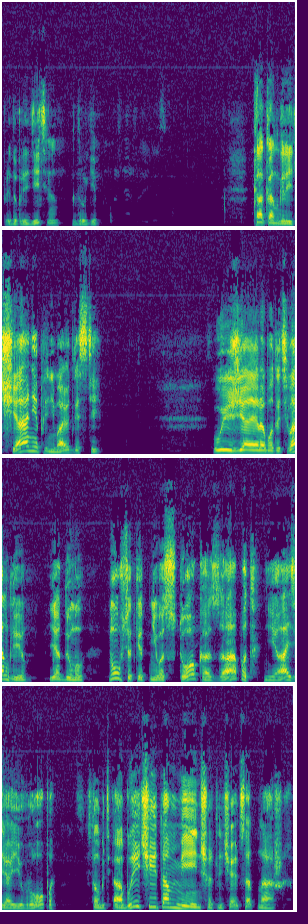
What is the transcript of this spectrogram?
предупредителен к другим. Как англичане принимают гостей. Уезжая работать в Англию, я думал, ну, все-таки это не Восток, а Запад, не Азия, а Европа. Стало быть, обычаи там меньше отличаются от наших.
